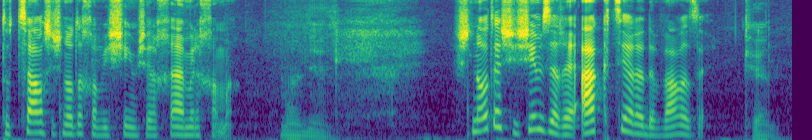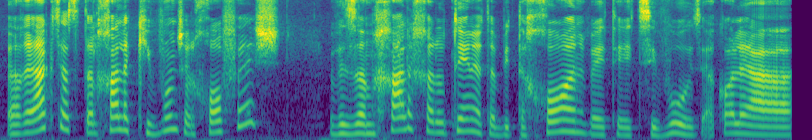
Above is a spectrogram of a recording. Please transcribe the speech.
תוצר של שנות ה-50, של אחרי המלחמה. מעניין. שנות ה-60 זה ריאקציה לדבר הזה. כן. הריאקציה הזאת הלכה לכיוון של חופש, וזנחה לחלוטין את הביטחון ואת היציבות. זה הכל היה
